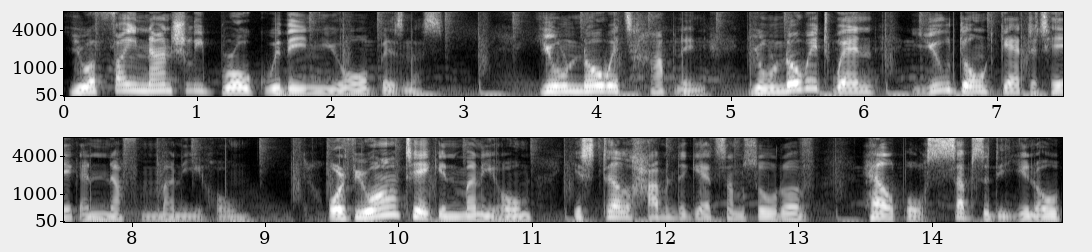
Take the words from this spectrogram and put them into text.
you are financially broke within your business. You'll know it's happening. You'll know it when you don't get to take enough money home. Or if you are taking money home, you're still having to get some sort of help or subsidy, you know,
